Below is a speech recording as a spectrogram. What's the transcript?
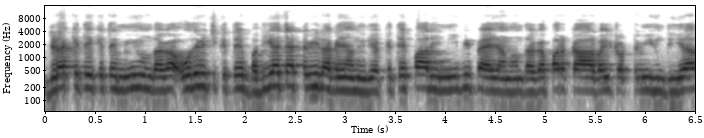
ਜਿਹੜਾ ਕਿਤੇ ਕਿਤੇ ਮੀਂਹ ਹੁੰਦਾਗਾ ਉਹਦੇ ਵਿੱਚ ਕਿਤੇ ਵਧੀਆ ਝੱਟ ਵੀ ਲੱਗ ਜਾਂਦੀ ਹੁੰਦੀ ਆ ਕਿਤੇ ਭਾਰੀ ਮੀਂਹ ਵੀ ਪੈ ਜਾਂਦਾ ਹੁੰਦਾਗਾ ਪਰ ਕਾਰਵਾਈ ਟੁੱਟ ਵੀ ਹੁੰਦੀ ਆ।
